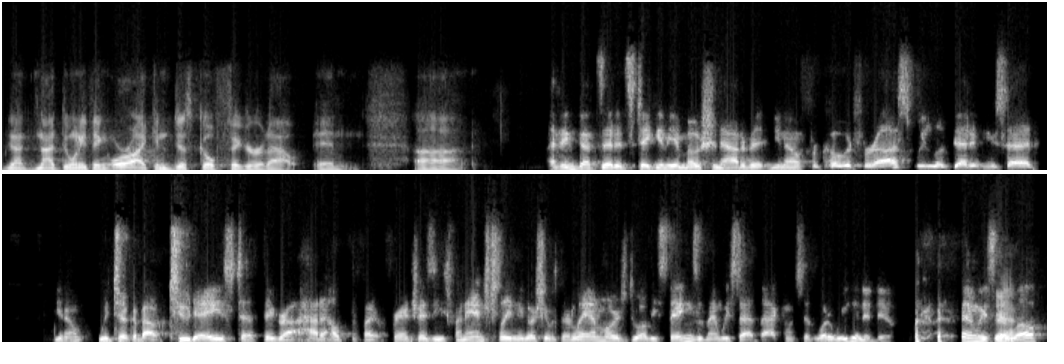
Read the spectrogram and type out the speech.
not, not do anything, or I can just go figure it out. And uh, I think that's it. It's taking the emotion out of it. You know, for COVID for us, we looked at it and we said, you know, we took about two days to figure out how to help the franchisees financially, negotiate with their landlords, do all these things. And then we sat back and we said, what are we going to do? and we said, Yeah. well,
